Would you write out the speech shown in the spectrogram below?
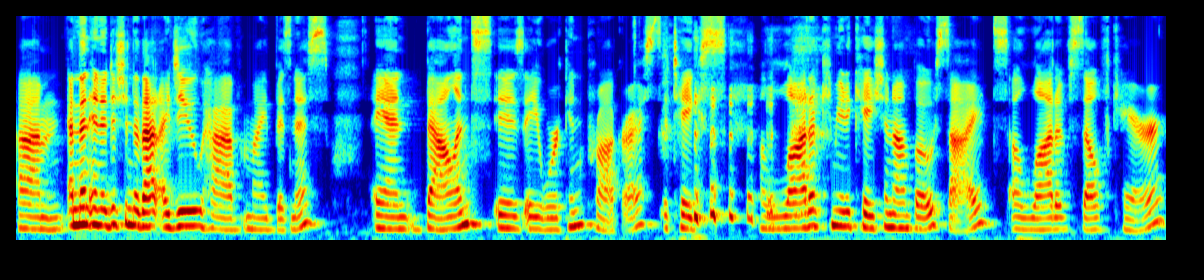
Um, and then in addition to that, I do have my business. And balance is a work in progress. It takes a lot of communication on both sides, a lot of self care,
